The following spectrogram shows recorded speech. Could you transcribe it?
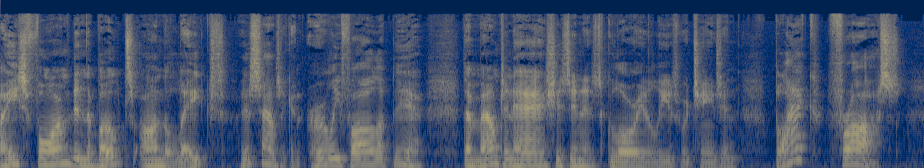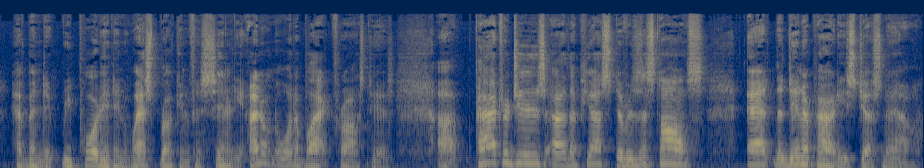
Ice formed in the boats on the lakes. This sounds like an early fall up there. The mountain ash is in its glory. The leaves were changing. Black frosts have been reported in Westbrook and vicinity. I don't know what a black frost is. Uh, partridges are the pièce de résistance at the dinner parties just now.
